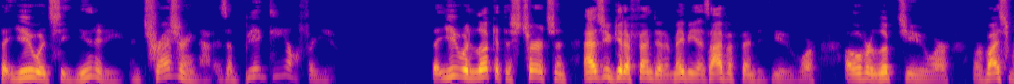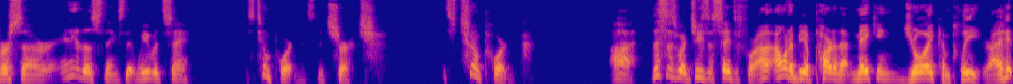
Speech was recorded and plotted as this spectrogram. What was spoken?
that you would see unity and treasuring that as a big deal for you. That you would look at this church and as you get offended, or maybe as I've offended you or overlooked you or or vice versa, or any of those things that we would say, it's too important. It's the church. It's too important. Uh, this is what Jesus saved us for. I, I want to be a part of that making joy complete, right?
